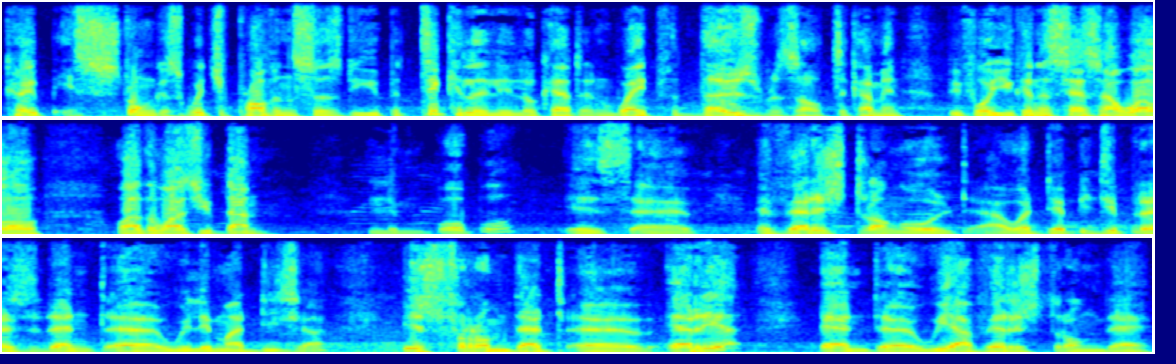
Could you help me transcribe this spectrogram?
Cope is strongest? Which provinces do you particularly look at and wait for those results to come in before you can assess how well or, or otherwise you've done? Limpopo is uh, a very strong hold. Our Deputy President, uh, Willie Madisha, is from that uh, area, and uh, we are very strong there.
